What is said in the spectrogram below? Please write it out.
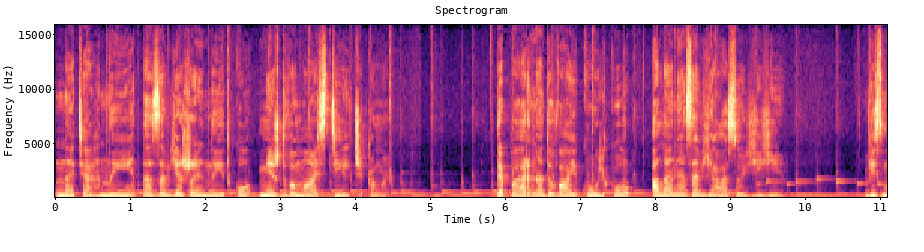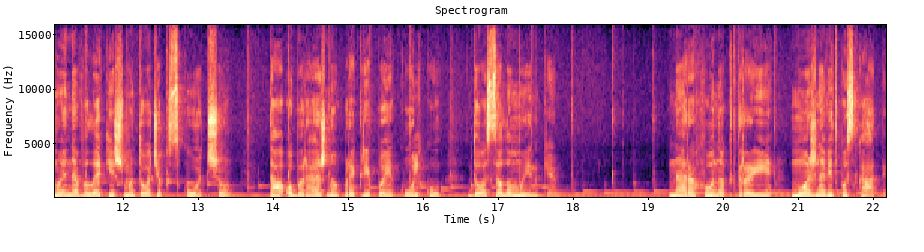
Натягни та зав'яжи нитку між двома стільчиками. Тепер надувай кульку, але не зав'язуй її. Візьми невеликий шматочок скотчу та обережно прикріпи кульку до соломинки. На рахунок три можна відпускати.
